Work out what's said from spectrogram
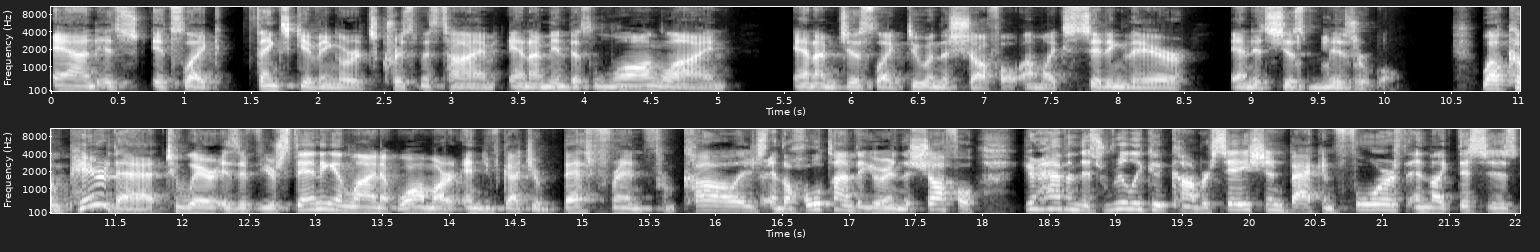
and it's it's like Thanksgiving or it's Christmas time and I'm in this long line and I'm just like doing the shuffle. I'm like sitting there and it's just miserable. Well, compare that to where is if you're standing in line at Walmart and you've got your best friend from college and the whole time that you're in the shuffle, you're having this really good conversation back and forth and like this is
